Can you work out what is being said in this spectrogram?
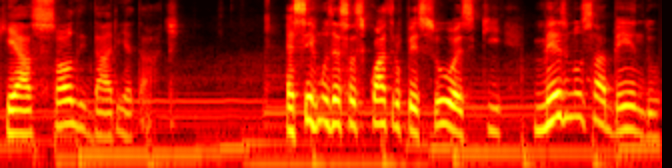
que é a solidariedade. É sermos essas quatro pessoas que, mesmo sabendo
